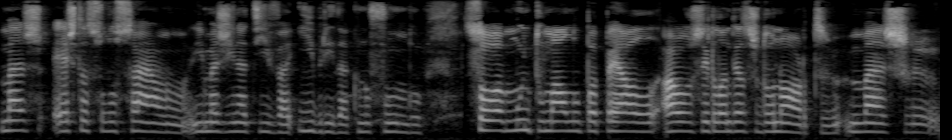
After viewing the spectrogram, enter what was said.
mas esta solução imaginativa híbrida que no fundo soa muito mal no papel aos irlandeses do norte, mas eh,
